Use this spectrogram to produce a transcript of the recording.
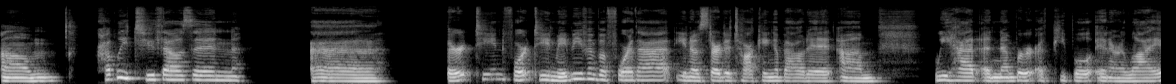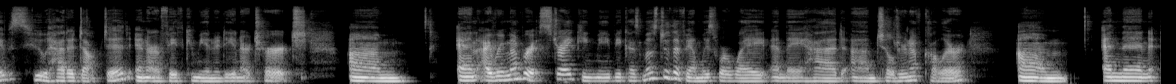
Um probably 2013, uh, 14, maybe even before that, you know, started talking about it. Um, we had a number of people in our lives who had adopted in our faith community, in our church. Um, and I remember it striking me because most of the families were white and they had um, children of color. Um, and then,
